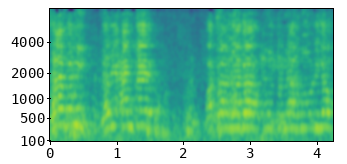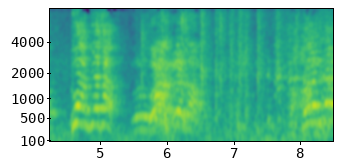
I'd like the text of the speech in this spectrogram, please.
Salam kami dari AMT Patra Niaga Full Terminal Bu Linggau. Luar biasa. Luar biasa. Hadi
